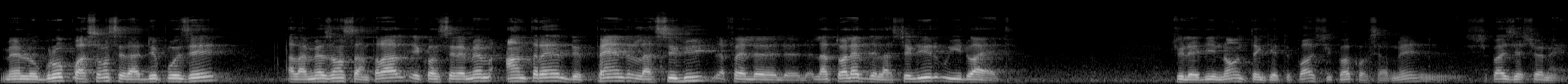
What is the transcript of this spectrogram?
mais le gros poisson sera déposé à la maison centrale et qu'on serait même en train de peindre la cellule, enfin la toilette de la cellule où il doit être. Je lui ai dit non, ne t'inquiète pas, je ne suis pas concerné, je ne suis pas gestionnaire.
